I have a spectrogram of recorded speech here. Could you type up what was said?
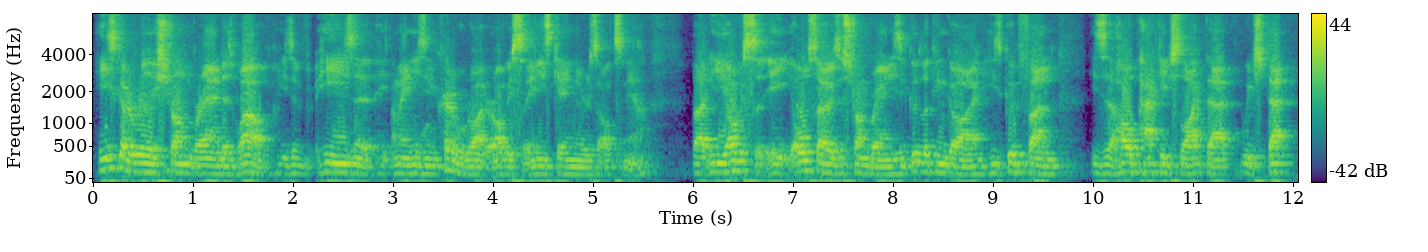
he's got a really strong brand as well. He's a he's a I mean he's an incredible writer, obviously and he's getting the results now, but he obviously he also is a strong brand. He's a good looking guy. He's good fun. He's a whole package like that, which that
